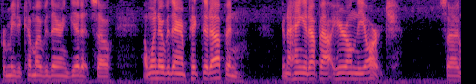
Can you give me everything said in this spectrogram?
for me to come over there and get it. So I went over there and picked it up and I'm gonna hang it up out here on the arch. So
